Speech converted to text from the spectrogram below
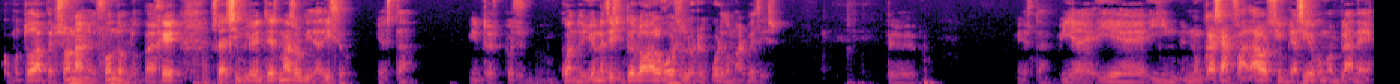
Como toda persona en el fondo. Lo que pasa es que o sea, simplemente es más olvidadizo. Ya está. Y entonces, pues cuando yo necesito algo, se lo recuerdo más veces. Pero ya está. Y, y, y, nunca se ha enfadado, siempre ha sido como en plan de,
